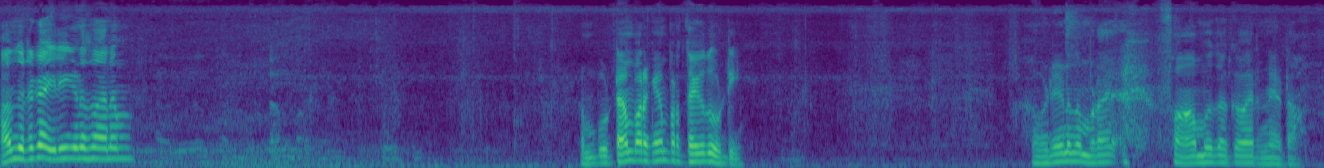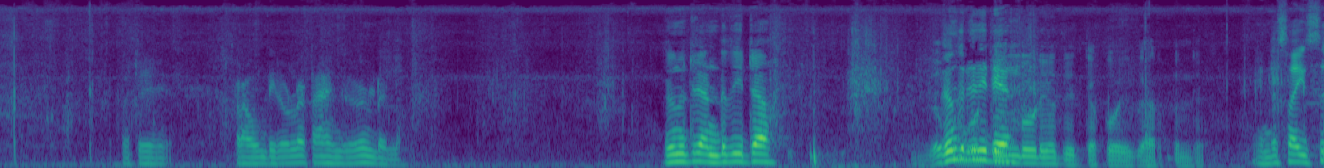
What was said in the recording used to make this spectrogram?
അതെന്നിട്ട് കയ്യിലിങ്ങനെ സാധനം? റംബൂട്ടാൻ പറക്കാൻ പ്രത്യേക തോട്ടി. അവിടെയാണ് നമ്മുടെ ഫാം ഇതൊക്കെ വരുന്നത് കേട്ടോ. മറ്റേ റൗണ്ടിലുള്ള ടാങ്കുകൾ ഉണ്ടല്ലോ. ഇതെന്നിട്ട് രണ്ട് തീറ്റ. ഇത് ഇതെന്തൊരു തീറ്റയാ? protein കൂടിയ തീറ്റ സൈസ്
